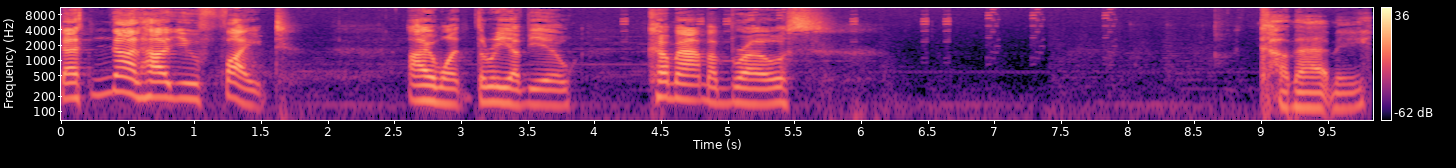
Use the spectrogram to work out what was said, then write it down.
That's not how you fight. I want three of you. Come at my bros. Come at me.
